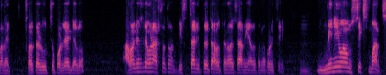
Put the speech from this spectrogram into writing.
মানে সরকারের উচ্চ পর্যায়ে গেল। আমার কাছে যখন আসলো তখন বিস্তারিত এটা আলোচনা হয়েছে আমি আলোচনা করেছি। মিনিমাম সিক্স মান্থস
